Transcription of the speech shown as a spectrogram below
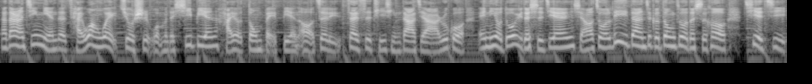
那当然，今年的财旺位就是我们的西边还有东北边哦。这里再次提醒大家，如果哎你有多余的时间想要做立蛋这个。动作的时候，切记，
